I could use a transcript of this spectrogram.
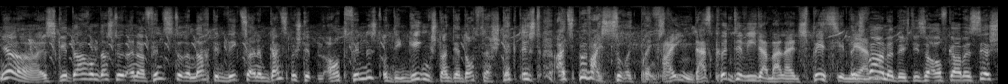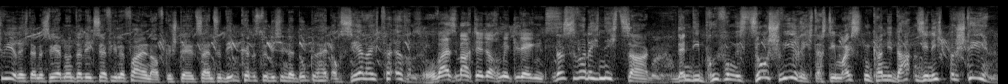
Ja, es geht darum, dass du in einer finsteren Nacht den Weg zu einem ganz bestimmten Ort findest und den Gegenstand, der dort versteckt ist, als Beweis zurückbringst. Fein, das könnte wieder mal ein Späßchen Ich werden. warne dich, diese Aufgabe ist sehr schwierig, denn es werden unterwegs sehr viele Fallen aufgestellt sein. Zudem könntest du dich in der Dunkelheit auch sehr leicht verirren. Was macht ihr doch mit links? Das würde ich nicht sagen, denn die Prüfung ist so schwierig, dass die meisten Kandidaten sie nicht bestehen.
